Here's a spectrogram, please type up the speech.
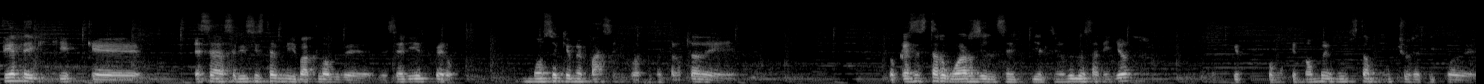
fíjate que, esa serie sí está en mi backlog de, series, pero no sé qué me pasa cuando se trata de lo que es Star Wars y el, y el Señor de los Anillos como que no me gusta mucho ese tipo de...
